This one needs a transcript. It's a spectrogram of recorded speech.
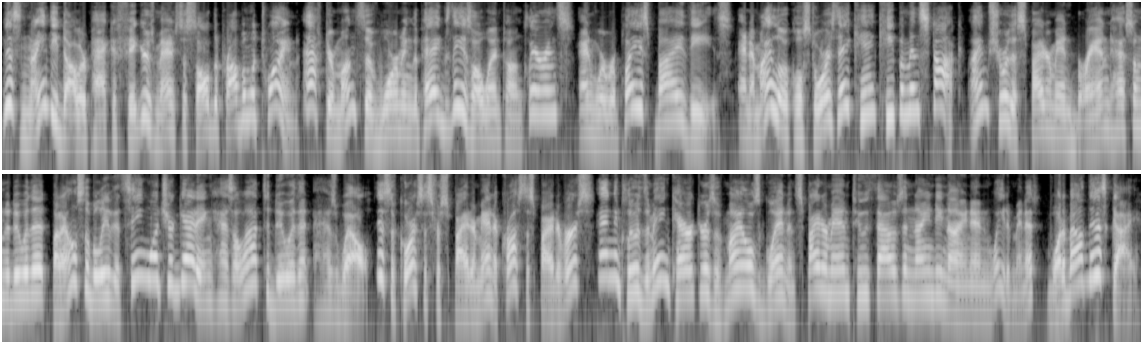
This $90 pack of figures managed to solve the problem with twine. After months of warming the pegs, these all went on clearance and were replaced by these. And at my local stores, they can't keep them in stock stock. I'm sure the Spider-Man brand has something to do with it, but I also believe that seeing what you're getting has a lot to do with it as well. This, of course, is for Spider-Man Across the Spider-Verse, and includes the main characters of Miles, Gwen, and Spider-Man 2099. And wait a minute, what about this guy?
